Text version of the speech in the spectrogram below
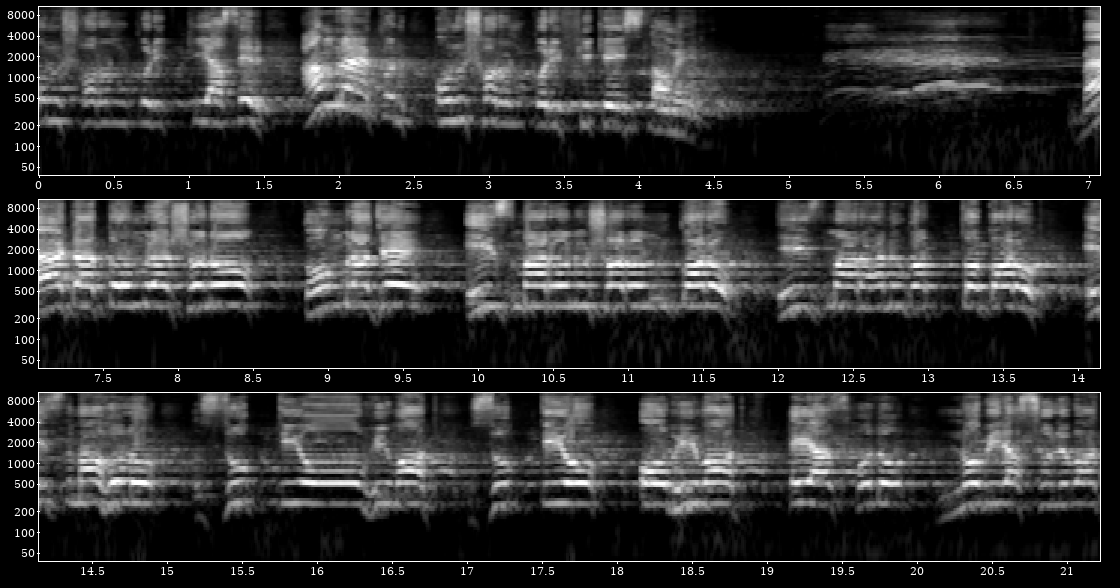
অনুসরণ করি কিয়াসের, আমরা এখন অনুসরণ করি ফিকে ইসলামের। বেটা, তোমরা শোনো, তোমরা যে ইজমার অনুসরণ করো, ইজমার আনুগত্য করো, ইজমা হলো যুক্তি ও অভিমত, যুক্তি ও অভিমত। কেয়াস হলো নবিরাসুল বাদ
